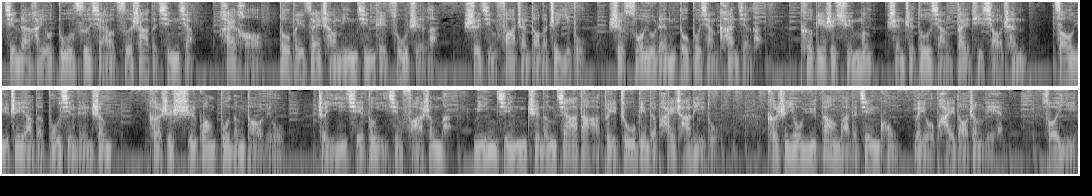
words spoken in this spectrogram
竟然还有多次想要自杀的倾向，还好都被在场民警给阻止了。事情发展到了这一步，是所有人都不想看见了，特别是寻梦，甚至都想代替小陈遭遇这样的不幸人生。可是时光不能倒流，这一切都已经发生了，民警只能加大对周边的排查力度。可是由于当晚的监控没有拍到正脸，所以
